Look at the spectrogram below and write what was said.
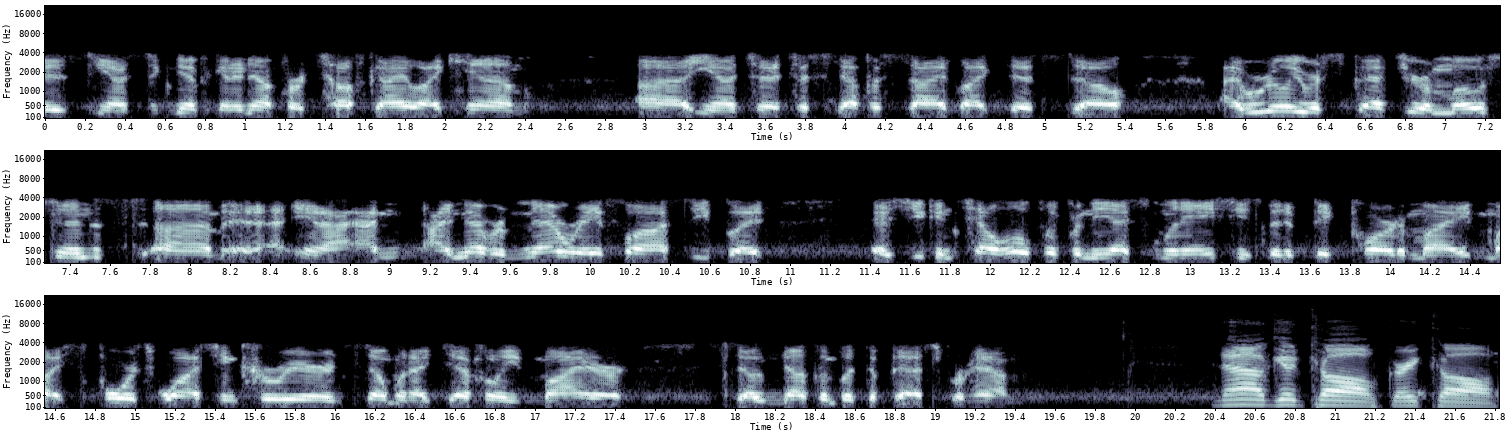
is, you know, significant enough for a tough guy like him, uh, you know, to, to step aside like this. So, I really respect your emotions. Um, and, you know, I, I never met Ray Fosse, but as you can tell, hopefully from the explanation, he's been a big part of my my sports watching career and someone I definitely admire. So nothing but the best for him. No, good call. Great call.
